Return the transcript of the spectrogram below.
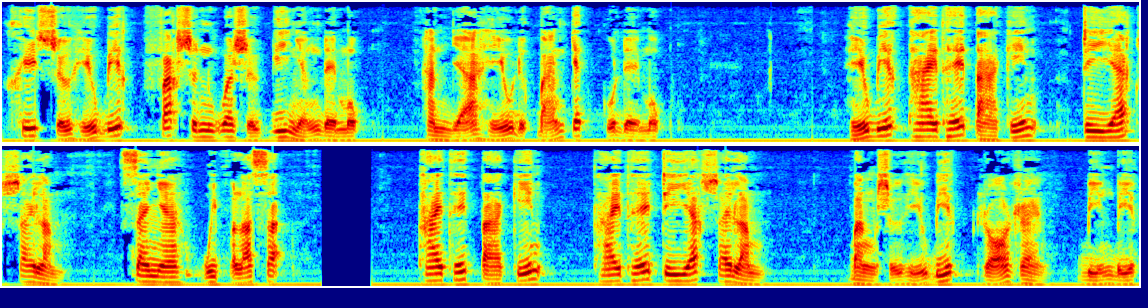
Khi sự hiểu biết phát sinh qua sự ghi nhận đề mục, hành giả hiểu được bản chất của đề mục. Hiểu biết thay thế tà kiến, tri giác sai lầm, sanya vipalasa. Thay thế tà kiến, thay thế tri giác sai lầm bằng sự hiểu biết rõ ràng, biện biệt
